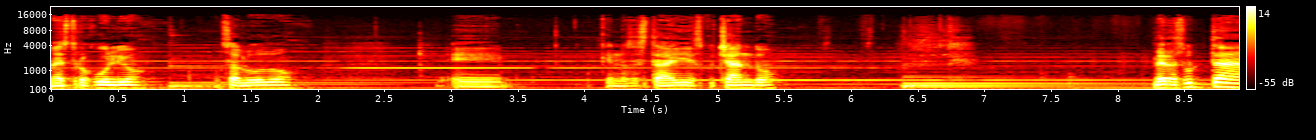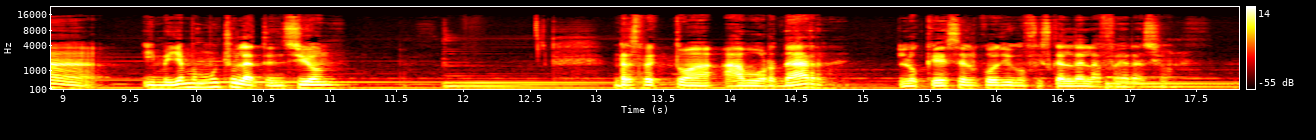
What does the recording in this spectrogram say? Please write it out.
Maestro Julio, un saludo eh, que nos está ahí escuchando. Me resulta y me llama mucho la atención respecto a abordar lo que es el Código Fiscal de la Federación.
